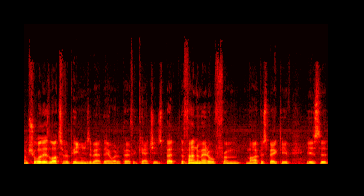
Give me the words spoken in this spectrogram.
I'm sure there's lots of opinions about there what a perfect catch is, but the fundamental from my perspective is that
